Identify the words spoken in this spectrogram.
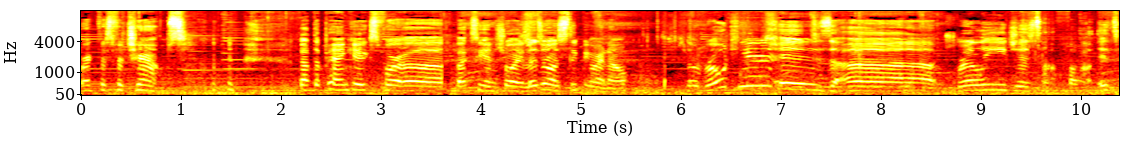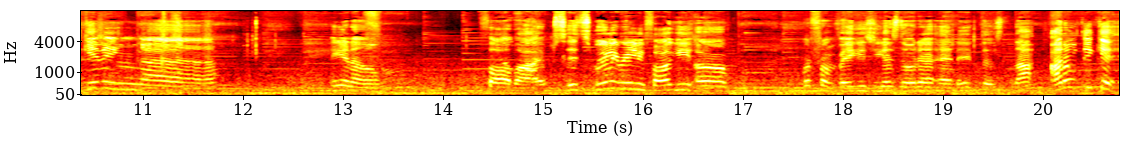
Breakfast for champs. Got the pancakes for uh, Bexy and Troy. Lizzo is sleeping right now. The road here is uh, really just, it's giving, uh, you know, fall vibes. It's really, really foggy. Um, we're from Vegas, you guys know that, and it does not, I don't think it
